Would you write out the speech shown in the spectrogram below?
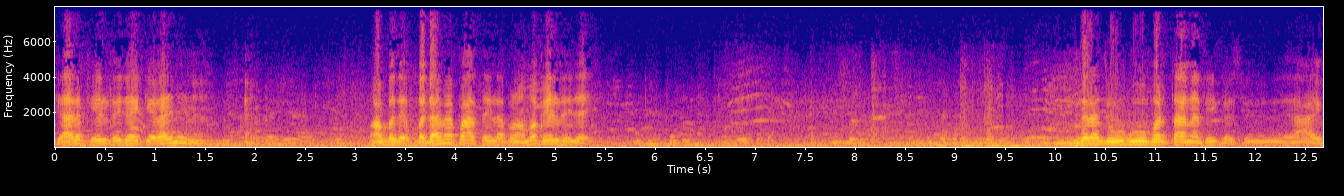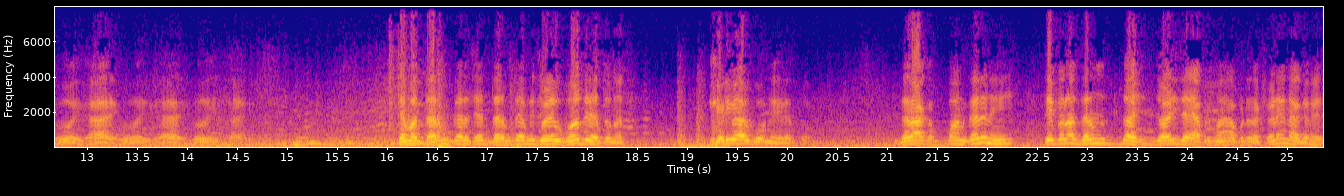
ક્યારે ફેલ થઈ જાય કેવાય નહીં ને. આ બધે બધા મેં પાસ થયેલા, પણ આમાં ફેલ થઈ જાય. જરા જુહુ બુહુ ફરતા નથી, કશું. હાય હોય હાય હોય હાય હોય, હાય. તેમાં ધર્મ કરે છે, ધર્મ તો એમની જોડે ઊભો જ રહેતો નથી. ઘડી વાર ઊભો નહીં રહેતો. જરાક અપમાન કરે ને તે પેલા ધર્મ દોડી જાય, આપણી આપણે રક્ષણ ના કરે.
